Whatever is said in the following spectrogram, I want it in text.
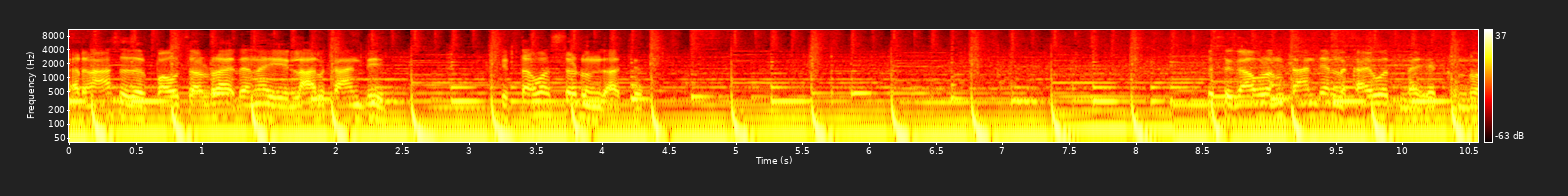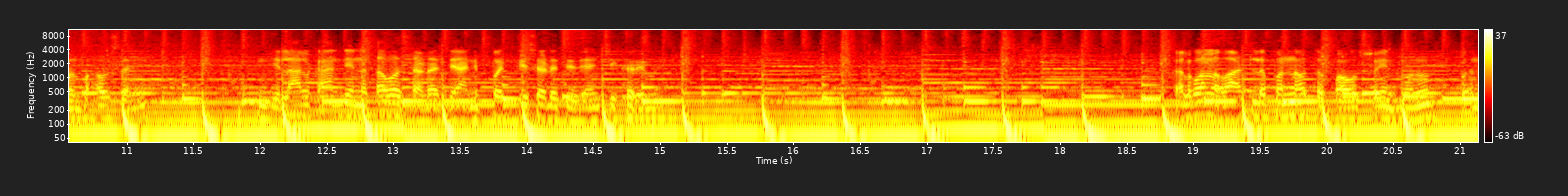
कारण असं जर पाऊस चालू राहिला ना हे लाल कांदे ते तवाच चढून जाते तसं गावरान कांद्यांना काय होत नाही एक दोन पावसाने. म्हणजे लाल कांदे ना तवा सडते आणि पत्ती सडते त्यांची खरी म्हणजे काल कोणाला वाटलं पण नव्हतं पाऊस होईल म्हणून पण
